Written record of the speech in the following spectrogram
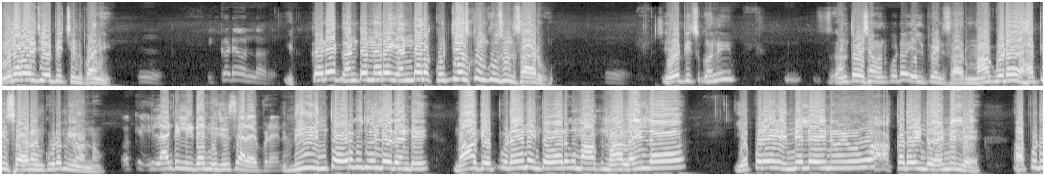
నిలబడి చేపించిండు పని. ఉమ్, ఇక్కడే ఉన్నారు. ఇక్కడే గంటన్నర ఎండల కొట్టేసుకొని కూర్చుండు సారు. చేపించుకొని సంతోషం అని కూడా వెళ్ళిపోయింది సార్. మాకు కూడా హ్యాపీ సార్ అని కూడా మేము అన్నాం. ఇలాంటి లీడర్ని చూసారా ఎప్పుడైనా? ఇది ఇంతవరకు చూడలేదండి. మాకు ఎప్పుడైనా ఇంతవరకు మాకు మా లైన్లో ఎప్పుడైనా ఎమ్మెల్యే అయినామో అక్కడ అయిండు ఎమ్మెల్యే. అప్పుడు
